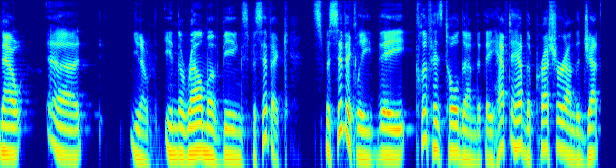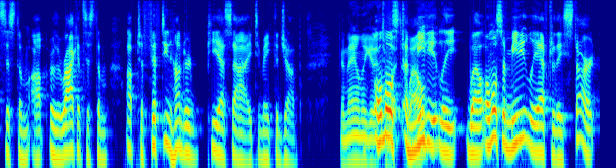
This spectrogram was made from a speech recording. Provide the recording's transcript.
Now, uh, you know, in the realm of being specific, specifically, they Cliff has told them that they have to have the pressure on the jet system up or the rocket system up to fifteen hundred psi to make the jump. And they only get it almost to, what, immediately. Well, almost immediately after they start,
